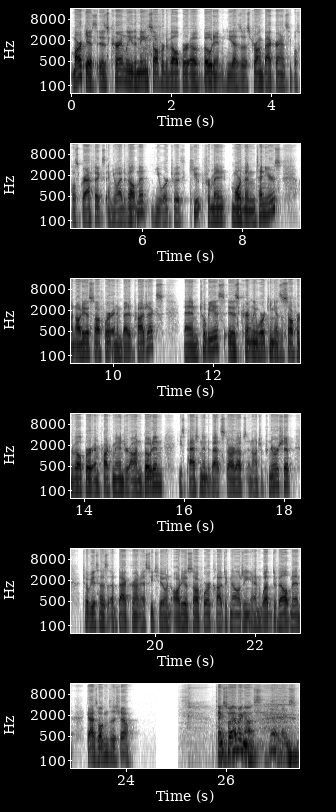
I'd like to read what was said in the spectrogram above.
Marcus is currently the main software developer of Boden. He has a strong background in C++ graphics and UI development. He worked with Qt for many, more than 10 years on audio software and embedded projects. And Tobias is currently working as a software developer and product manager on Boden. He's passionate about startups and entrepreneurship. Tobias has a background as CTO in audio software, cloud technology, and web development. Guys, welcome to the show. Thanks for having us. Yeah, thanks.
